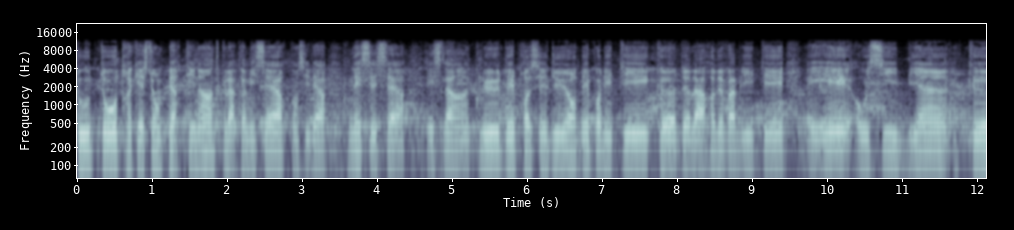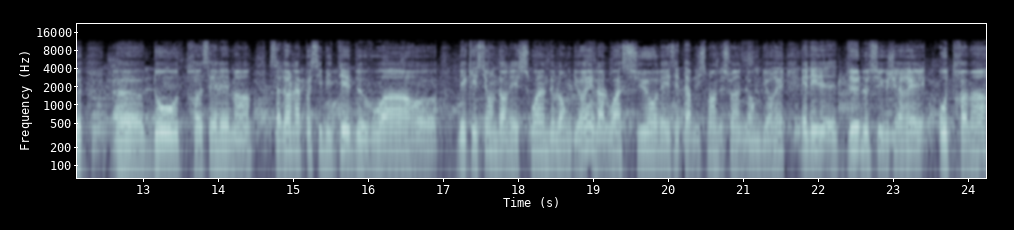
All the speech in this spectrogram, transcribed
toute autre question pertinente que la commissaire considère nécessaire. Et cela inclut des procédures, des politiques, euh, de la redevabilité et aussi bien que euh, d'autres éléments. Ça donne la possibilité de voir euh, des questions dans les soins de longue durée, la loi sur les établissements de soins de longue durée, et de le suggérer autrement.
